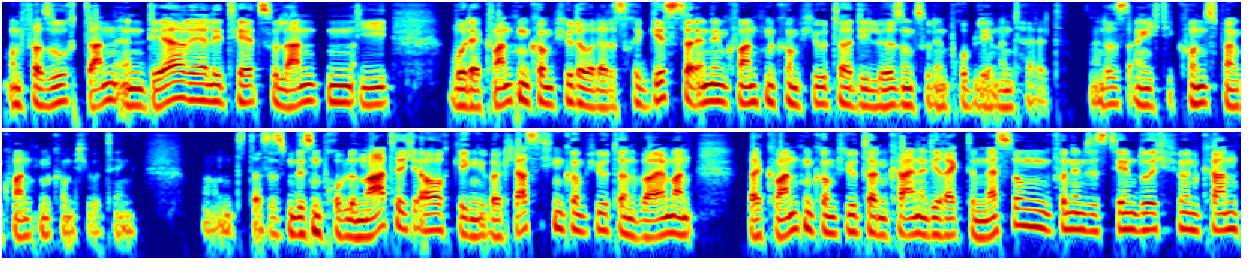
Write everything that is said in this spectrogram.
und versucht dann in der Realität zu landen, die, wo der Quantencomputer oder das Register in dem Quantencomputer die Lösung zu dem Problem enthält. Das ist eigentlich die Kunst beim Quantencomputing. Und das ist ein bisschen problematisch auch gegenüber klassischen Computern, weil man bei Quantencomputern keine direkte Messung von dem System durchführen kann,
